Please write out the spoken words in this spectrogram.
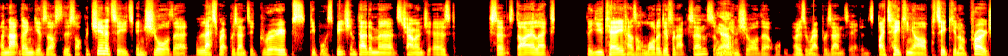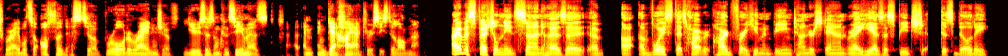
And that then gives us this opportunity to ensure that less represented groups, people with speech impediments, challenges, accents, dialects, the UK has a lot of different accents and yeah. we ensure that those are represented. And by taking our particular approach, we're able to offer this to a broader range of users and consumers uh, and, and get high accuracy still on that. I have a special needs son who has a, a, a voice that's hard, hard for a human being to understand, right? He has a speech disability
